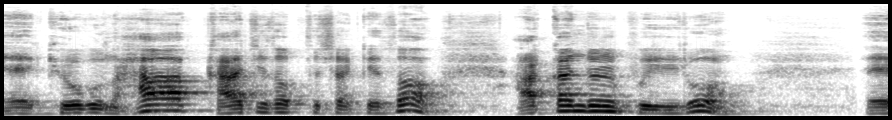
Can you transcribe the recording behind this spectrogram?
예, 교근 하악 가지서부터 시작해서 악관절 부위로 예,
